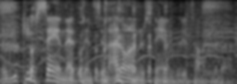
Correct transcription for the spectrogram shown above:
Well, you keep saying that, Vincent. I don't understand what you're talking about.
